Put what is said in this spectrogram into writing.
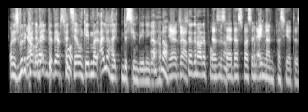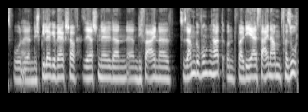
Und es würde ja, keine Wettbewerbsverzerrung geben, weil alle halt ein bisschen weniger ja, genau. haben. Ja, klar. Das ist ja genau der Punkt. Das ist genau. ja das, was in England passiert ist, wo ja. dann die Spielergewerkschaft sehr schnell dann ähm, die Vereine zusammengewunken hat und weil die Vereine haben versucht,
